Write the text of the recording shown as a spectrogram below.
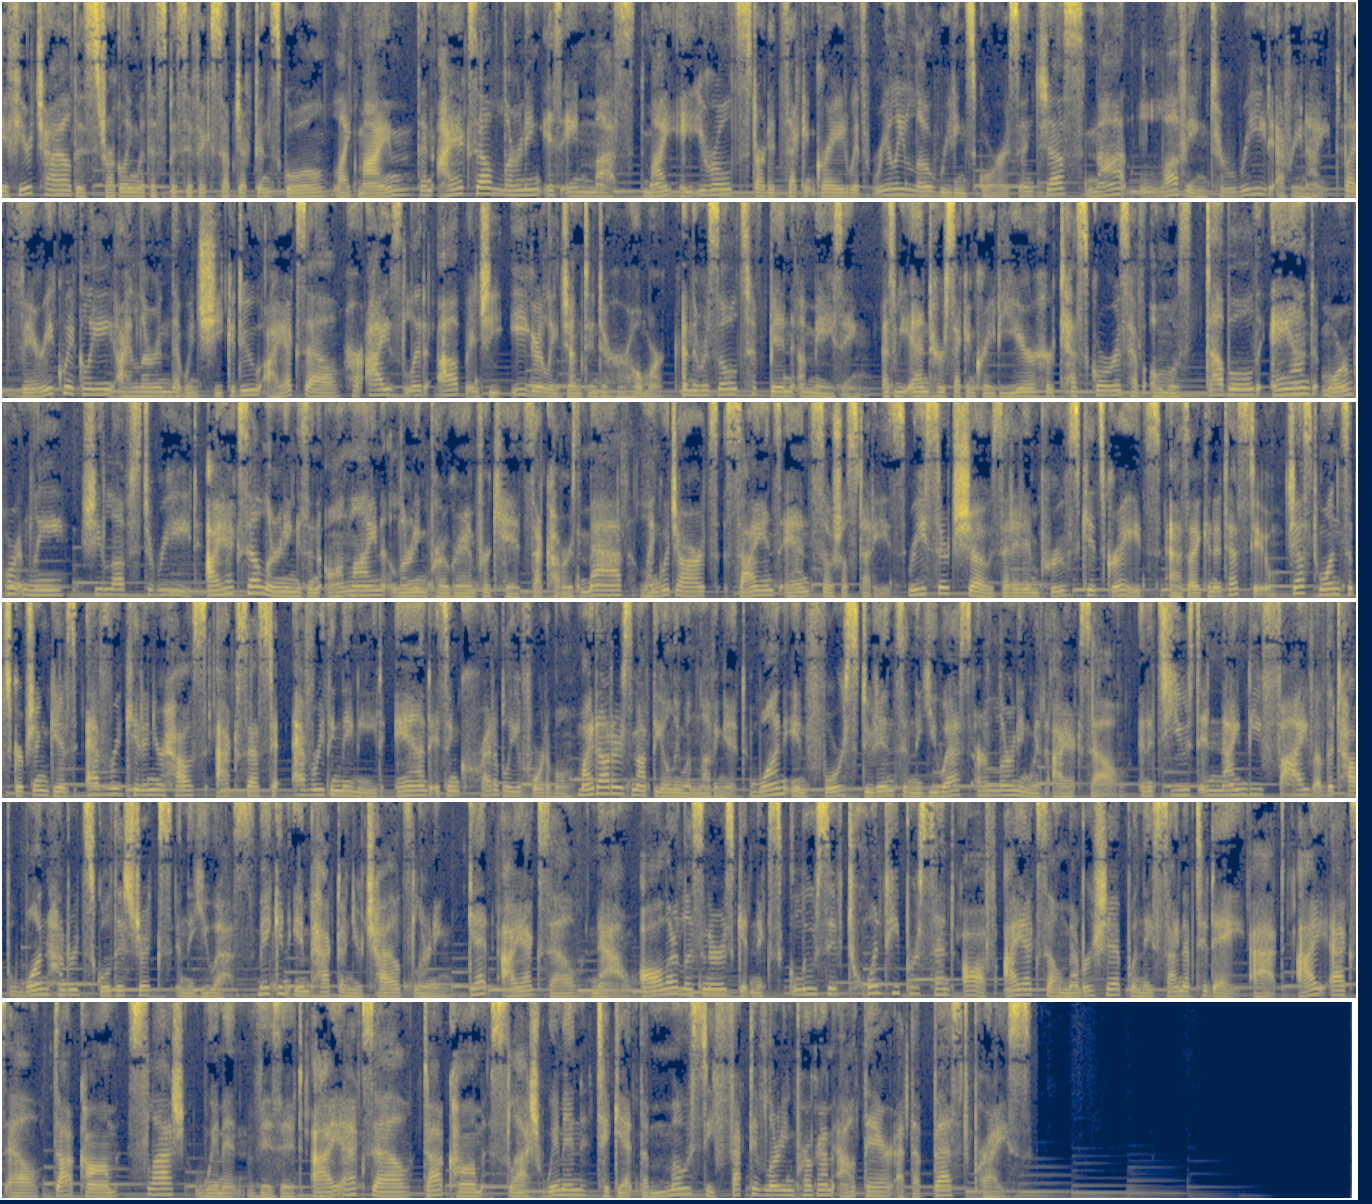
If your child is struggling with a specific subject in school, like mine, then IXL learning is a must. My eight year old started second grade with really low reading scores and just not loving to read every night. But very quickly, I learned that when she could do IXL, her eyes lit up and she eagerly jumped into her homework. And the results have been amazing. As we end her second grade year, her test scores have almost doubled, and more importantly, she loves to read. IXL learning is an online learning program for kids that covers math, language arts, science, and social studies. Research shows that it improves kids' grades, as I can attest to. Just one subscription gives every kid in your house access to everything they need, and it's incredibly affordable. My daughter's not the only one loving it. One in four students in the U.S. are learning with IXL, and it's used in 95 of the top 100 school districts in the U.S. Make an impact on your child's learning. Get IXL now. All our listeners get an exclusive 20% off IXL membership when they sign up today at IXL.com slash women. Visit IXL.com slash women to get the most effective learning program out there at the best price.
